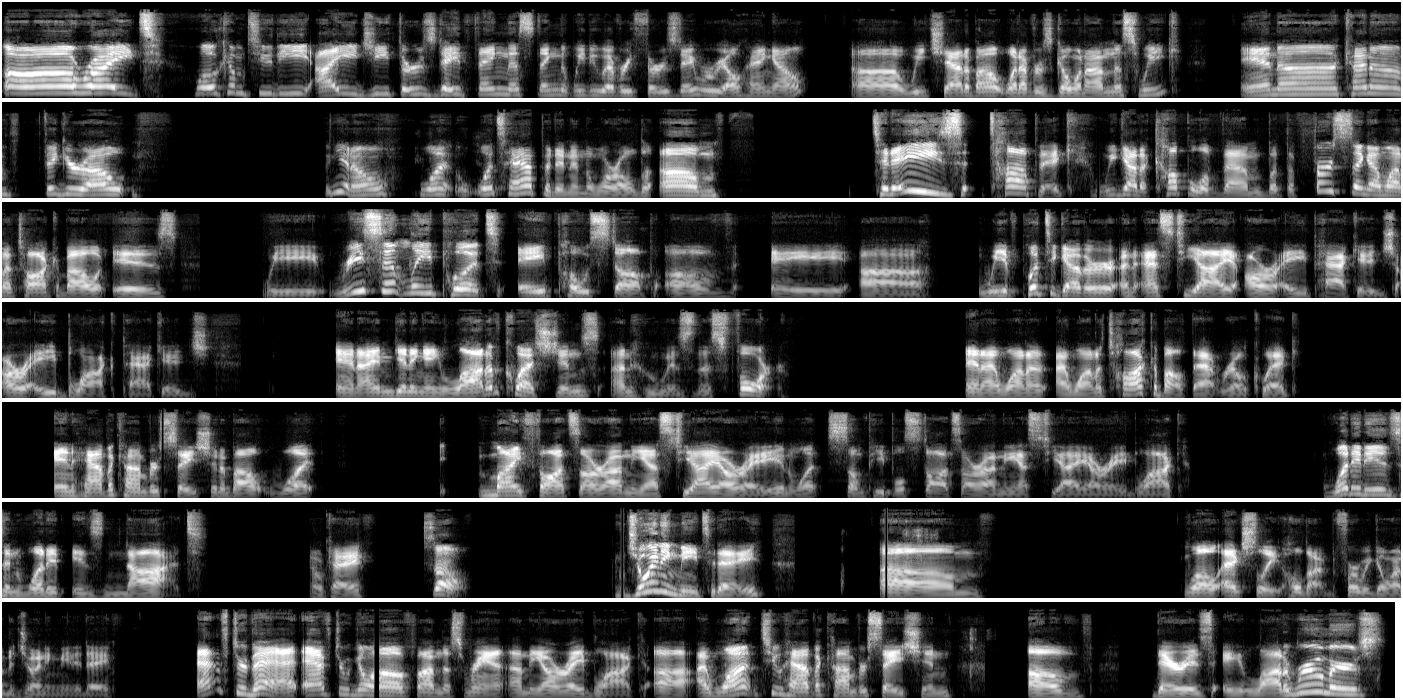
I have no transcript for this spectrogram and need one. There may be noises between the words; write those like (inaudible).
All right. Welcome to the IAG Thursday thing, this thing that we do every Thursday where we all hang out. Uh, we chat about whatever's going on this week and uh, kind of figure out you know what what's happening in the world. Um today's topic, we got a couple of them, but the first thing I want to talk about is we recently put a post up of a uh we have put together an STI RA package, RA block package, and I'm getting a lot of questions on who is this for. And I want to I want to talk about that real quick and have a conversation about what my thoughts are on the STIRA and what some people's thoughts are on the STIRA block. What it is and what it is not. Okay? So, joining me today um well actually hold on before we go on to joining me today. After that after we go off on this rant on the ra block uh i want to have a conversation of there is a lot of rumors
